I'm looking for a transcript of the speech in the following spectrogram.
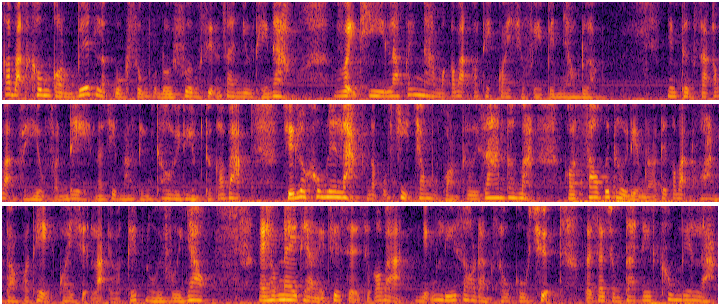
các bạn không còn biết là cuộc sống của đối phương diễn ra như thế nào. Vậy thì làm cách nào mà các bạn có thể quay trở về bên nhau được? Nhưng thực ra các bạn phải hiểu vấn đề, nó chỉ mang tính thời điểm thôi các bạn. Chiến lược không liên lạc nó cũng chỉ trong một khoảng thời gian thôi mà. Còn sau cái thời điểm đó thì các bạn hoàn toàn có thể quay trở lại và kết nối với nhau. Ngày hôm nay thì hằng sẽ chia sẻ cho các bạn những lý do đằng sau câu chuyện, tại sao chúng ta nên không liên lạc,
